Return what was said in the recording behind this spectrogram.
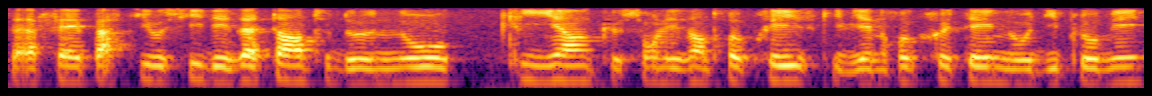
ça fait partie aussi des attentes de nos clients que sont les entreprises qui viennent recruter nos diplômés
